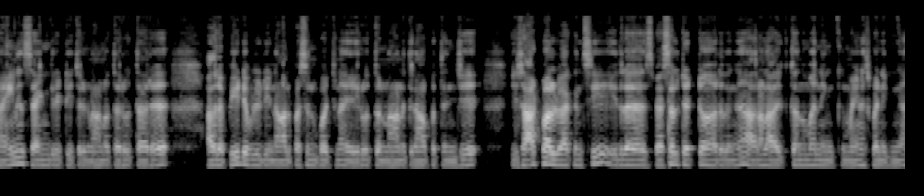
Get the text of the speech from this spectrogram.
minus second grade டீச்சருக்கு நானூற்றி அறுபத்தாறு அதில் பிடபிள்யூடி நாலு பர்சன்ட் போச்சுன்னா இருபத்தொன்று நானூற்றி நாற்பத்தஞ்சு இது ஷார்ட் ஃபால் வேக்கன்சி இதில் ஸ்பெஷல் டெட்டும் வருதுங்க. அதனால் அதுக்கு தகுந்த மாதிரி நீங்கள் மைனஸ் பண்ணிக்கோங்க.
